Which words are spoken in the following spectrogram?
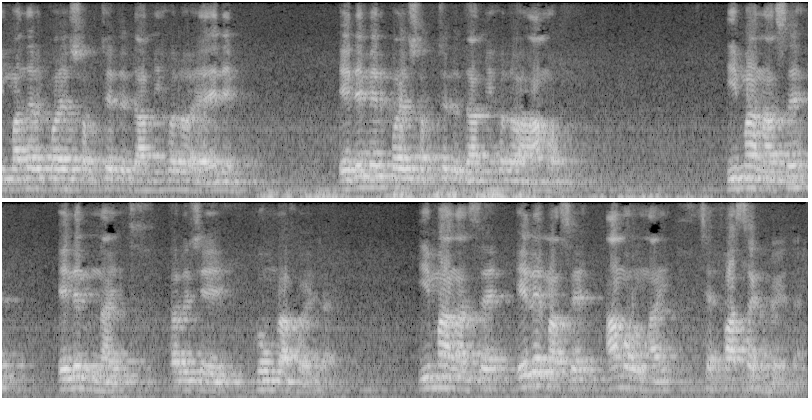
ইমানের পরে সবচেয়ে দামি হলো এলেম। এলেমের পরে সবচেয়ে দামি হলো আমল। ইমান আছে, এলেম নাই, তাহলে সে গোমরা হয়ে যায়। ইমান আছে, এলেম আছে, আমল নাই, সে ফাসেক হয়ে যায়।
